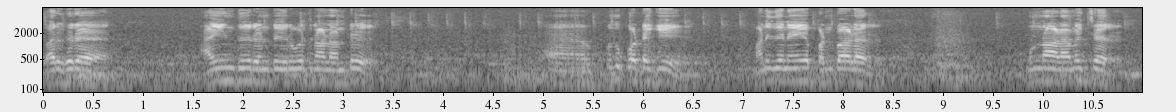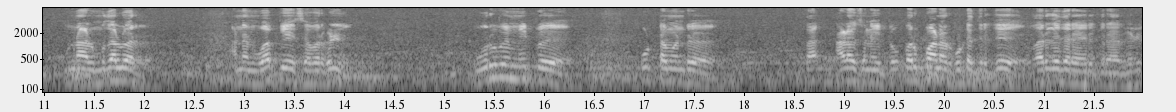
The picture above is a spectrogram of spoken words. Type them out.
வருகிற ஐந்து ரெண்டு இருபத்தி நாலு அன்று புதுக்கோட்டைக்கு மனிதநேய பண்பாளர் முன்னாள் அமைச்சர் முன்னாள் முதல்வர் அண்ணன் ஓபிஎஸ் அவர்கள் உருவ மீட்பு கூட்டம் என்று ஆலோசனை பொ- பொறுப்பாளர் கூட்டத்திற்கு வருகை தர இருக்கிறார்கள்.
